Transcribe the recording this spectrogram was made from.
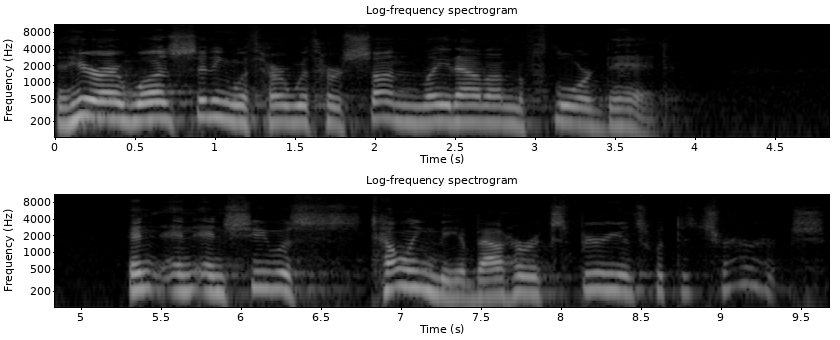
And here I was sitting with her with her son laid out on the floor dead. And, and, and she was telling me about her experience with the church.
